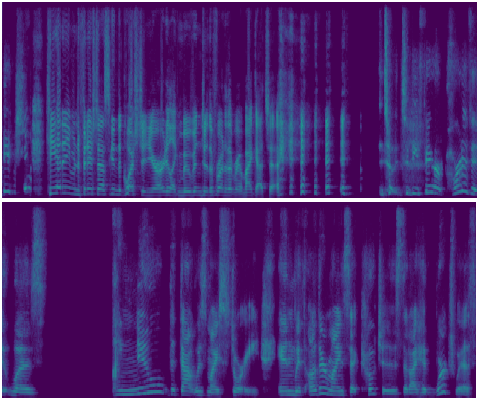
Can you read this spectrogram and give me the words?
he hadn't even finished asking the question. You're already like moving to the front of the room. I gotcha. to, to be fair, part of it was I knew that that was my story. And with other mindset coaches that I had worked with,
